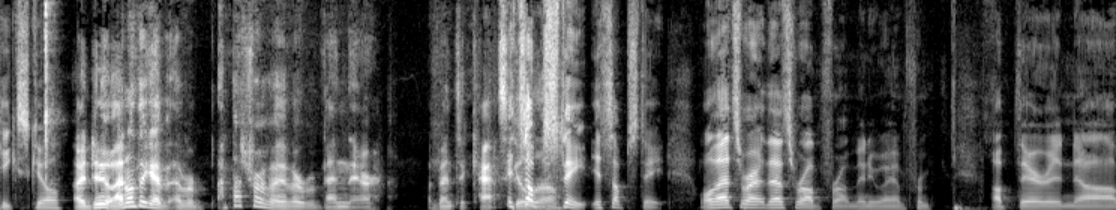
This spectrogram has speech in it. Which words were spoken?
Peekskill. I do. I don't think I've ever. I'm not sure if I've ever been there. I've been to Catskill. It's though. upstate. It's upstate. Well, that's where that's where I'm from. Anyway, I'm from up there in uh,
